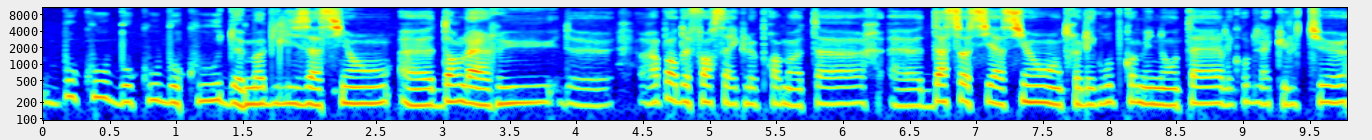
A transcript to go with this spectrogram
beaucoup, beaucoup, beaucoup de mobilisation euh, dans la rue, de rapports de force avec le promoteur, euh, d'associations entre les groupes communautaires, les groupes de la culture,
